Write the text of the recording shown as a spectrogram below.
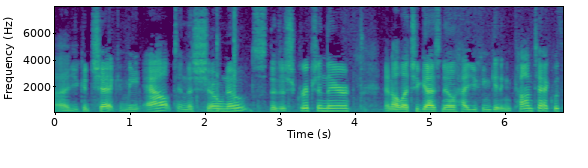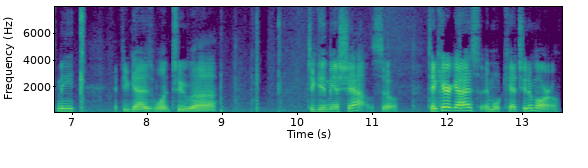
Uh, you can check me out in the show notes, the description there and I'll let you guys know how you can get in contact with me if you guys want to uh, to give me a shout. So take care, guys, and we'll catch you tomorrow.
